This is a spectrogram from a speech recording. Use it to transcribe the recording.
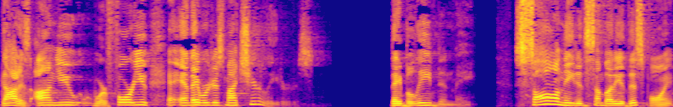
God is on you. We're for you. And they were just my cheerleaders. They believed in me. Saul needed somebody at this point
